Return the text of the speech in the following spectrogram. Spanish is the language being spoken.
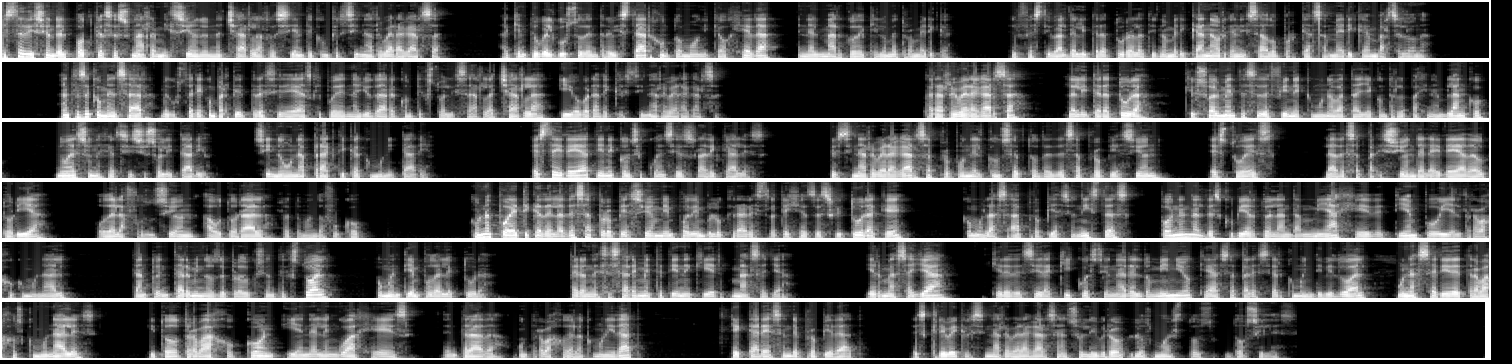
Esta edición del podcast es una remisión de una charla reciente con Cristina Rivera Garza, a quien tuve el gusto de entrevistar junto a Mónica Ojeda en el marco de Kilómetro América, el Festival de Literatura Latinoamericana organizado por Casa América en Barcelona. Antes de comenzar, me gustaría compartir tres ideas que pueden ayudar a contextualizar la charla y obra de Cristina Rivera Garza. Para Rivera Garza, la literatura, que usualmente se define como una batalla contra la página en blanco, no es un ejercicio solitario, sino una práctica comunitaria. Esta idea tiene consecuencias radicales. Cristina Rivera Garza propone el concepto de desapropiación, esto es, la desaparición de la idea de autoría o de la función autoral, retomando a Foucault. Una poética de la desapropiación bien puede involucrar estrategias de escritura que, como las apropiacionistas, ponen al descubierto el andamiaje de tiempo y el trabajo comunal, tanto en términos de producción textual como en tiempo de lectura. Pero necesariamente tienen que ir más allá. Ir más allá quiere decir aquí cuestionar el dominio que hace aparecer como individual una serie de trabajos comunales, y todo trabajo con y en el lenguaje es, de entrada, un trabajo de la comunidad, que carecen de propiedad, escribe Cristina Rivera Garza en su libro Los muertos dóciles.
